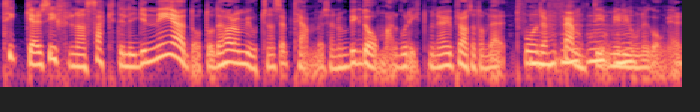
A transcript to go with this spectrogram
tickar siffrorna sakteligen nedåt och det har de gjort sedan september sen de byggde om algoritmen. Jag har ju pratat om det här 250 miljoner gånger.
